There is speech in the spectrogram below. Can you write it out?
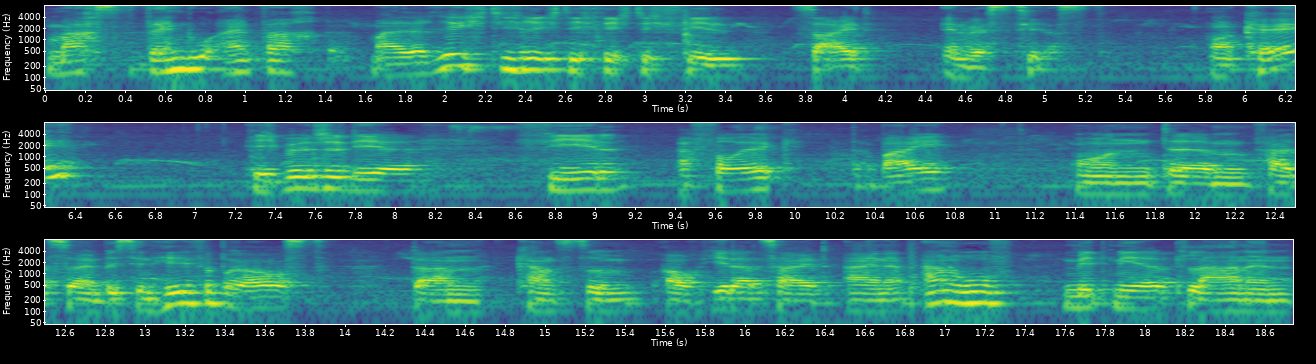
machst, wenn du einfach mal richtig, richtig, richtig viel Zeit investierst. Okay? Ich wünsche dir viel Erfolg dabei und ähm, falls du ein bisschen Hilfe brauchst, dann kannst du auch jederzeit einen Anruf mit mir planen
